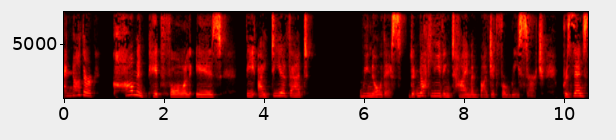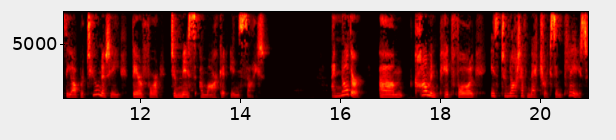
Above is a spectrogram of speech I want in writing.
Another common pitfall is the idea that we know this, that not leaving time and budget for research presents the opportunity, therefore, to miss a market insight. Another um, common pitfall is to not have metrics in place.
